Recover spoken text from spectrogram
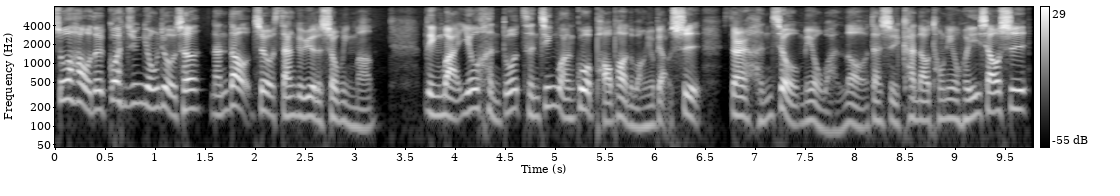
说好的冠军永久车，难道只有三个月的寿命吗？”另外，也有很多曾经玩过跑跑的网友表示，虽然很久没有玩了，但是看到童年回忆消失，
